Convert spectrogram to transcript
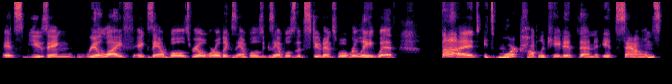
It's using real life examples, real world examples, examples that students will relate with. But it's more complicated than it sounds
